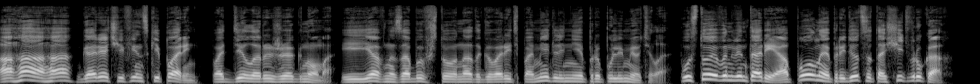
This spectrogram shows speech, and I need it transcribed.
«Ага, ага, горячий финский парень», — поддела рыжая гнома, и явно забыв, что надо говорить помедленнее, пропулеметила. «Пустое в инвентаре, а полное придется тащить в руках».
